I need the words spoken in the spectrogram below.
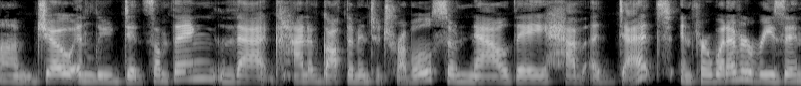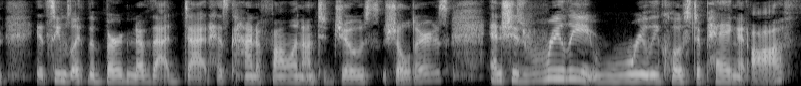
um, Jo and Lou did something that kind of got them into trouble. So now they have a debt. And for whatever reason, it seems like the burden of that debt has kind of fallen onto Jo's shoulders. And she's really, really close to paying it off.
